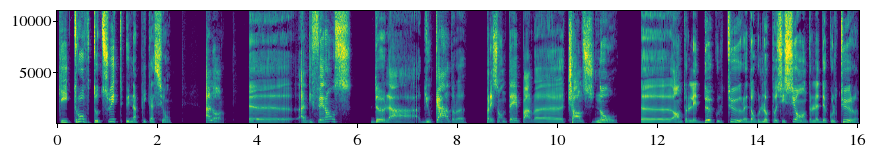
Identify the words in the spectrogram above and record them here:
qui trouve tout de suite une application. Alors, euh, à différence de la, du cadre présenté par euh, Charles Snow euh, entre les deux cultures, et donc l'opposition entre les deux cultures,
